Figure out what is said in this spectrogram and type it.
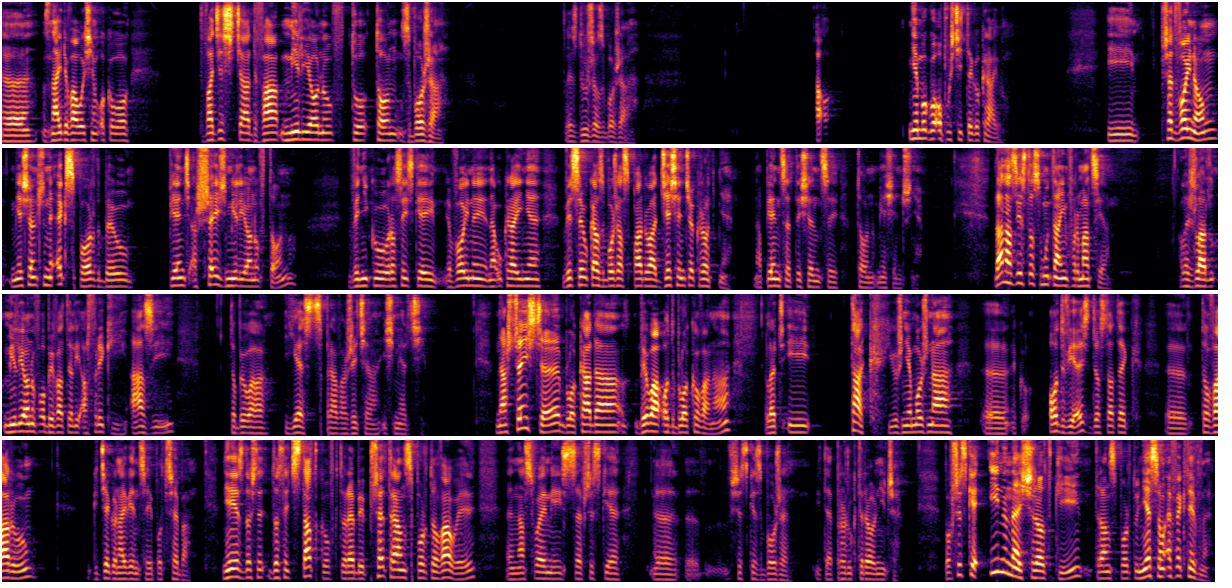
e, znajdowało się około 22 milionów ton zboża. To jest dużo zboża. A nie mogło opuścić tego kraju. I przed wojną miesięczny eksport był 5 aż 6 milionów ton. W wyniku rosyjskiej wojny na Ukrainie wysyłka zboża spadła dziesięciokrotnie na 500 tysięcy ton miesięcznie. Dla nas jest to smutna informacja, lecz dla milionów obywateli Afryki, Azji to była jest sprawa życia i śmierci. Na szczęście blokada była odblokowana, lecz i tak już nie można e, odwieźć dostatek e, towaru, gdzie go najwięcej potrzeba. Nie jest dosyć, dosyć statków, które by przetransportowały e, na swoje miejsce wszystkie, wszystkie zboże i te produkty rolnicze. Bo wszystkie inne środki transportu nie są efektywne.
